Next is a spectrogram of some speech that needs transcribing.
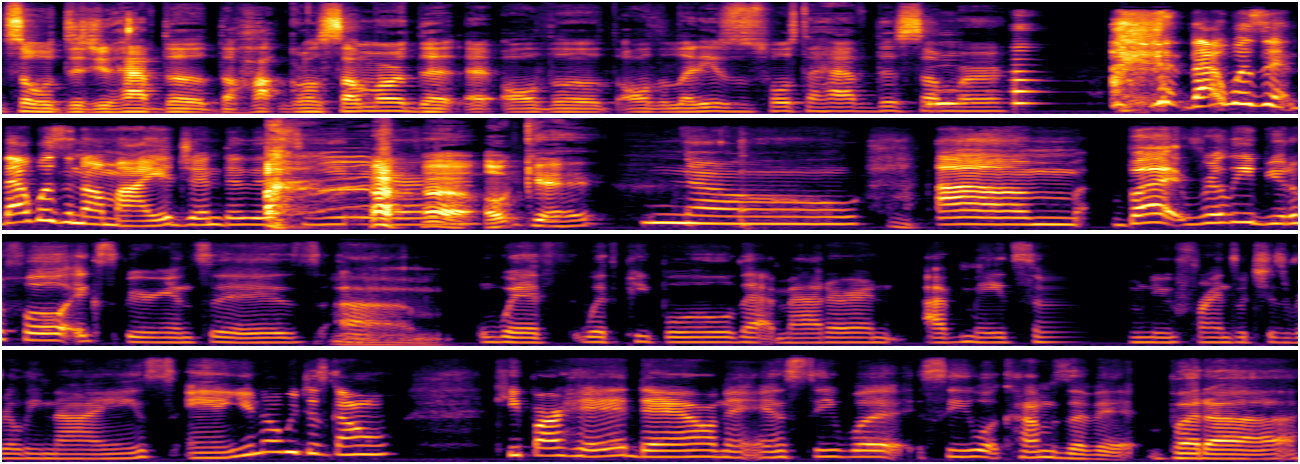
So did you have the the hot girl summer that uh, all the all the ladies were supposed to have this summer? That wasn't that wasn't on my agenda this year. Okay. No. Um but really beautiful experiences mm. um mm. with with people that matter and i've made some new friends, which is really nice. And you know, we just gonna keep our head down and, and see what see what comes of it. But uh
